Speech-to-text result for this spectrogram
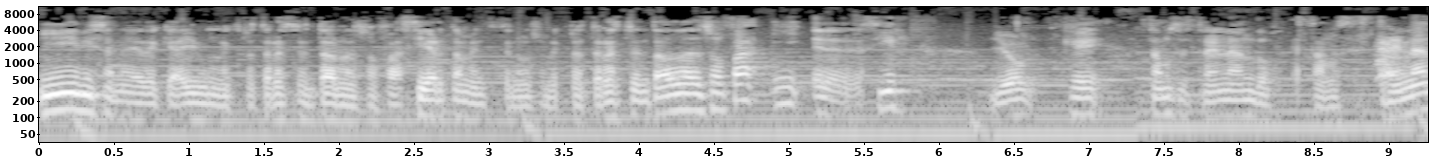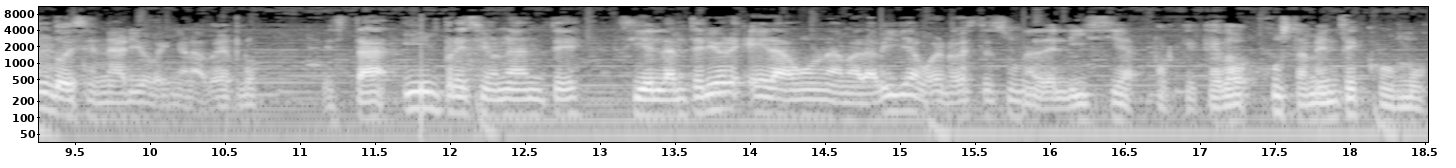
Y dicen eh, de que hay un extraterrestre sentado en el sofá. Ciertamente tenemos un extraterrestre sentado en el sofá y he de decir yo que estamos estrenando, estamos estrenando escenario, vengan a verlo. Está impresionante. Si el anterior era una maravilla, bueno, este es una delicia porque quedó justamente como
